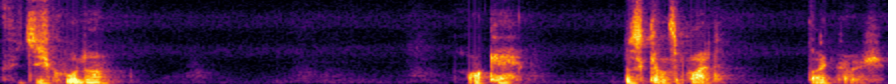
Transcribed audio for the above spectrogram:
Fühlt sich gut an. Okay, bis ganz bald. Danke euch.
